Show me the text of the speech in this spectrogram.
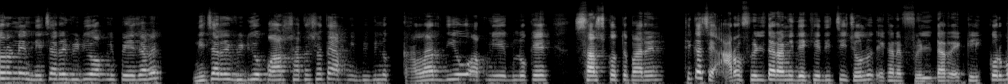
ধরনের নেচারের ভিডিও আপনি পেয়ে যাবেন। নেচারের ভিডিও পাওয়ার সাথে সাথে আপনি বিভিন্ন কালার দিয়েও আপনি এগুলোকে সার্চ করতে পারেন। ঠিক আছে? আরও ফিল্টার আমি দেখিয়ে দিচ্ছি। চলুন, এখানে ফিল্টারে ক্লিক করব।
